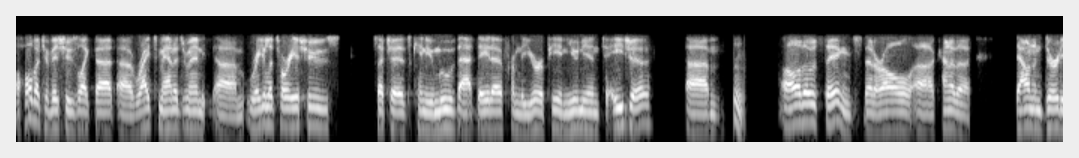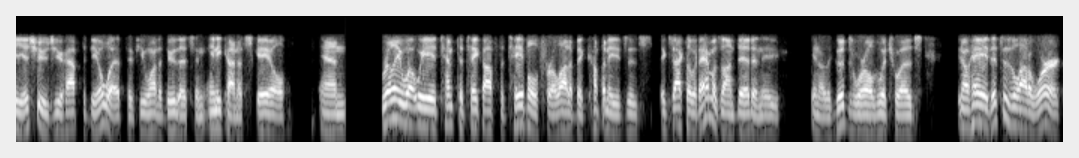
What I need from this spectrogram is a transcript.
a whole bunch of issues like that, uh, rights management, um, regulatory issues, such as can you move that data from the European Union to Asia? Um, hmm. All of those things that are all uh, kind of the down and dirty issues you have to deal with if you want to do this in any kind of scale. And really what we attempt to take off the table for a lot of big companies is exactly what Amazon did in the you know the goods world, which was you know hey this is a lot of work.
